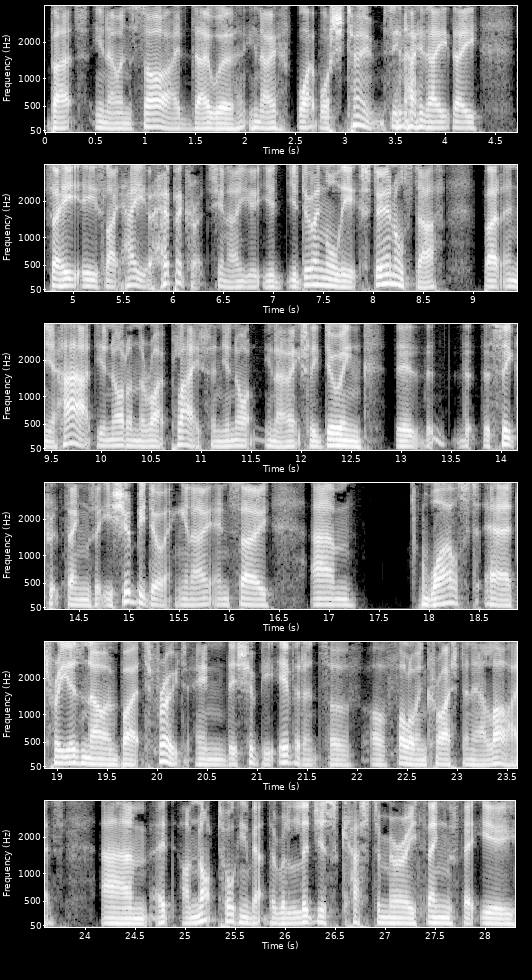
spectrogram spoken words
But, you know, inside they were, you know, whitewashed tombs, you know, they, they, so he, he's like, hey, you're hypocrites, you know, you, you, you're doing all the external stuff, but in your heart, you're not in the right place and you're not, you know, actually doing the, the, the, secret things that you should be doing, you know, and so, um, whilst a tree is known by its fruit, and there should be evidence of, of following Christ in our lives, um, it, I'm not talking about the religious, customary things that you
